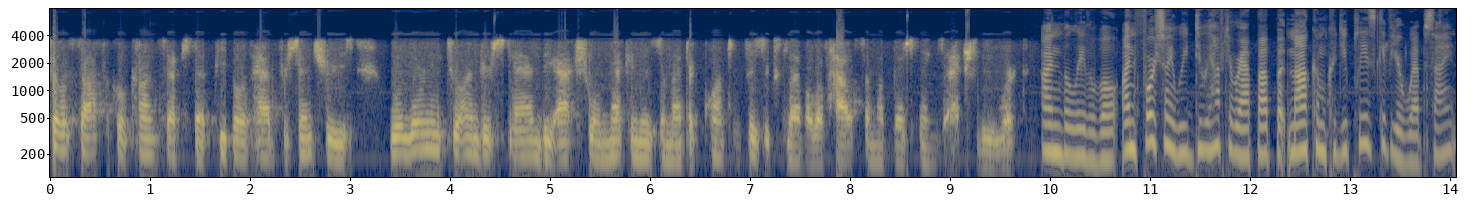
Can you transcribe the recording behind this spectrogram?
philosophical concepts that people have had for centuries, we're learning to understand the actual mechanism at the quantum physics level of how some of those things actually work. Unbelievable. Unfortunately, we do have to wrap up, but Malcolm, could you please give your website?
